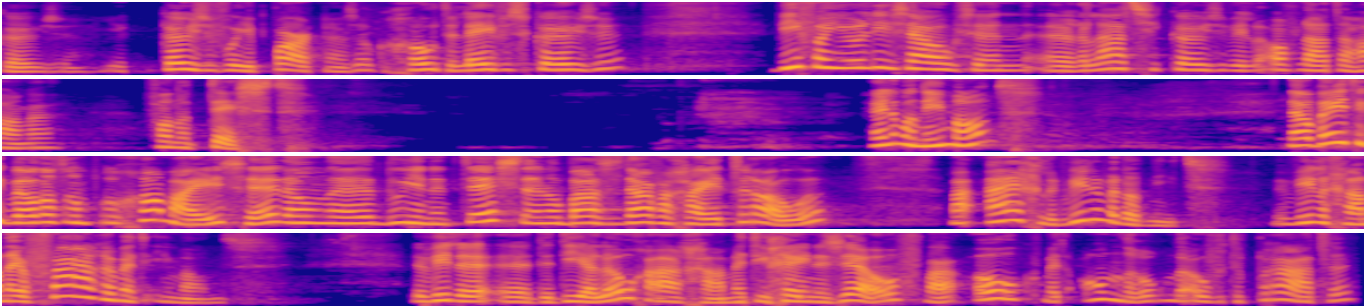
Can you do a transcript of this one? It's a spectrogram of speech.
relatiekeuze. Je keuze voor je partner is ook een grote levenskeuze. Wie van jullie zou zijn eh, relatiekeuze willen af laten hangen van een test? Helemaal niemand? Nou weet ik wel dat er een programma is, hè? dan uh, doe je een test en op basis daarvan ga je trouwen. Maar eigenlijk willen we dat niet. We willen gaan ervaren met iemand. We willen uh, de dialoog aangaan met diegene zelf, maar ook met anderen om erover te praten.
